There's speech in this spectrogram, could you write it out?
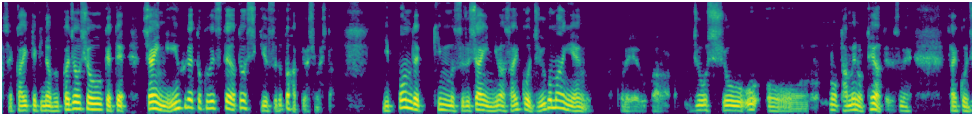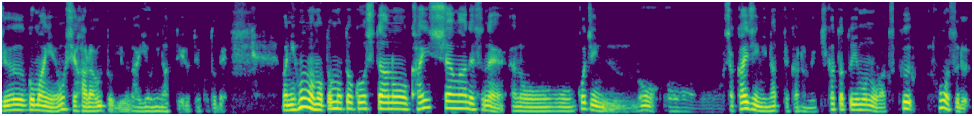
世界的な物価上昇を受けて、社員にインフレ特別手当を支給すると発表しました。日本で勤務する社員には最高15万円、これは上昇をのための手当ですね、最高15万円を支払うという内容になっているということで、まあ、日本はもともとこうしたあの会社がですね、あの個人の社会人になってからの生き方というものを厚く保護する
